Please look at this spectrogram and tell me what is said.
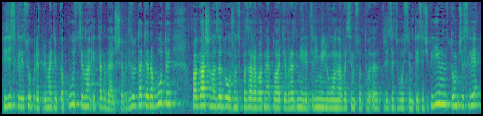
физическое лицо предприниматель Капустина и так дальше. В результате работы погашена задолженность по заработной плате в размере 3 миллиона 838 тысяч гривен, в том числе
